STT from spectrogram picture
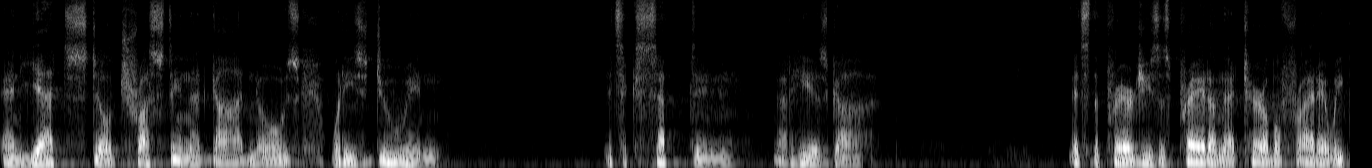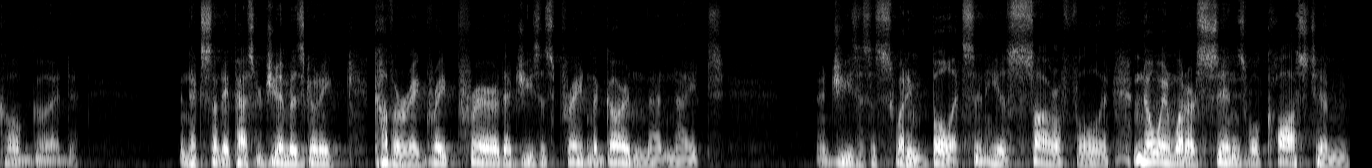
and yet still trusting that God knows what he's doing. It's accepting that he is God. It's the prayer Jesus prayed on that terrible Friday we call good. And next Sunday, Pastor Jim is going to cover a great prayer that Jesus prayed in the garden that night. And Jesus is sweating bullets and he is sorrowful and knowing what our sins will cost him.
